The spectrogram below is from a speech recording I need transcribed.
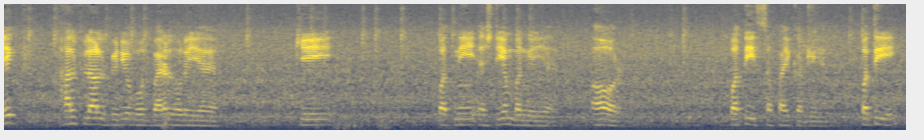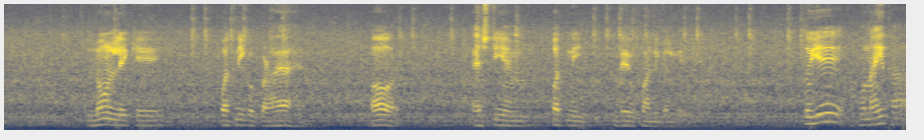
एक हाल फ़िलहाल वीडियो बहुत वायरल हो रही है कि पत्नी एसडीएम बन गई है और पति सफ़ाई कर्मी है। पति लोन लेके पत्नी को पढ़ाया है और एसडीएम पत्नी बेवफा निकल गई है। तो ये होना ही था।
